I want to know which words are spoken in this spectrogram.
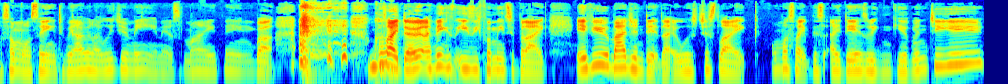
someone was saying it to me, I'd be like, "What do you mean? It's my thing." But because I don't, I think it's easy for me to be like, if you imagined it that it was just like almost like this idea has been given to you,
